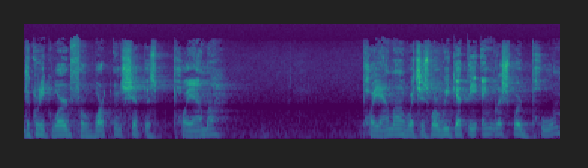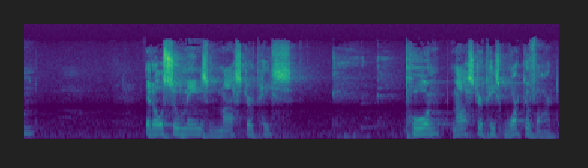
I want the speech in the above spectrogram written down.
The Greek word for workmanship is poema. Poema, which is where we get the English word poem. It also means masterpiece. Poem, masterpiece, work of art.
